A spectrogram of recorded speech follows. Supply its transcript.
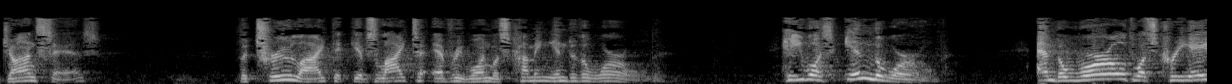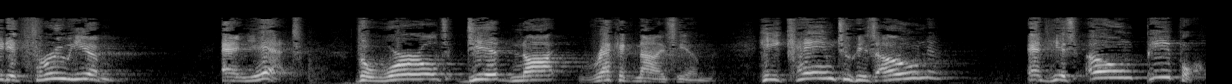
John says, The true light that gives light to everyone was coming into the world. He was in the world, and the world was created through him. And yet, the world did not recognize him. He came to his own, and his own people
